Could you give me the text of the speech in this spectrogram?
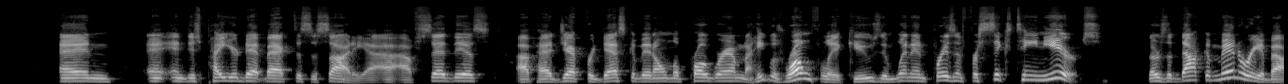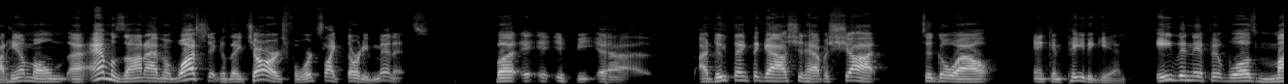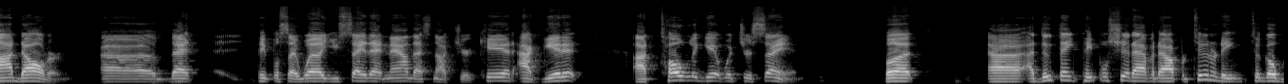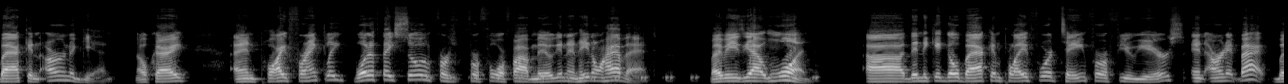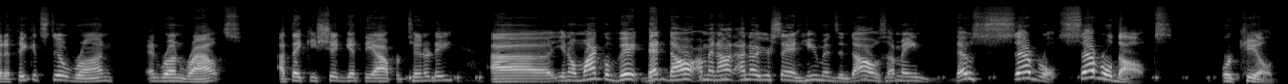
and and, and just pay your debt back to society. I, have said this. I've had Jeffrey Deskovic on the program. Now he was wrongfully accused and went in prison for 16 years. There's a documentary about him on uh, Amazon. I haven't watched it because they charge for it. It's like 30 minutes. But if he, uh, I do think the guy should have a shot to go out and compete again, even if it was my daughter. Uh, that people say, well, you say that now, that's not your kid. I get it. I totally get what you're saying. But uh, I do think people should have an opportunity to go back and earn again. Okay. And quite frankly, what if they sue him for, for four or five million and he don't have that? Maybe he's got one. Uh, then he could go back and play for a team for a few years and earn it back. But if he could still run and run routes, I think he should get the opportunity. Uh, you know, Michael Vick, that dog. I mean, I, I know you're saying humans and dogs. I mean, those several, several dogs were killed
